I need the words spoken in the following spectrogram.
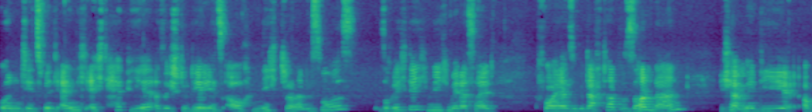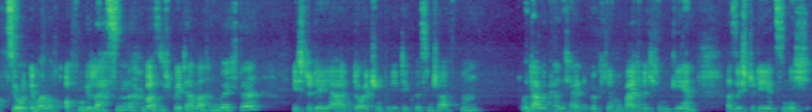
Und jetzt bin ich eigentlich echt happy. Also ich studiere jetzt auch nicht Journalismus so richtig, wie ich mir das halt vorher so gedacht habe, sondern ich habe mir die Option immer noch offen gelassen, was ich später machen möchte. Ich studiere ja Deutsch und Politikwissenschaften und damit kann ich halt wirklich noch in beide Richtungen gehen. Also ich studiere jetzt nicht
